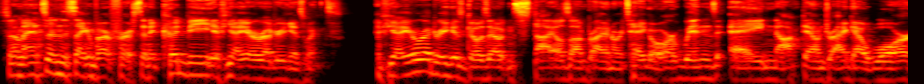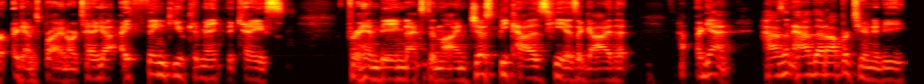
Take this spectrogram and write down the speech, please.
So I'm answering the second part first, and it could be if Yair Rodriguez wins if Yair Rodriguez goes out and styles on Brian Ortega or wins a knockdown dragout war against Brian Ortega, I think you can make the case for him being next in line just because he is a guy that, again, hasn't had that opportunity.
